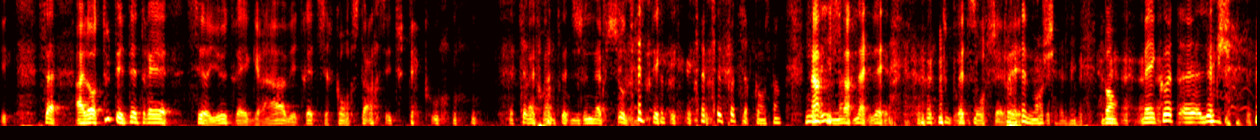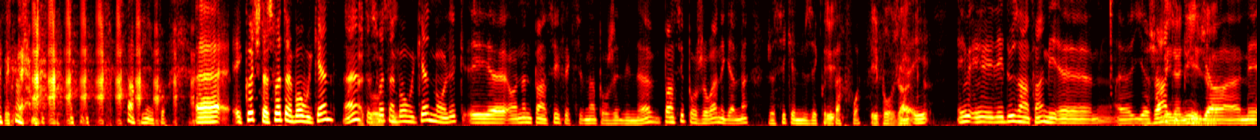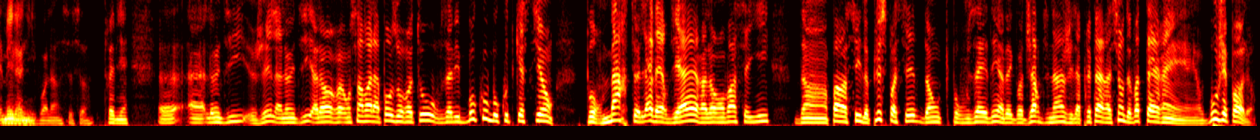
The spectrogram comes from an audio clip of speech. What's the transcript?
oui. Ça, alors, tout était très sérieux, très grave et très de circonstance, et tout à coup, peut-être pas. une absurdité. peut-être pas de circonstances. Non, il s'en allait tout près de son chalet. Près de mon chalet. Bon, ben écoute, euh, Luc, je... franchement, j'en reviens pas. Euh, écoute, je te souhaite un bon week-end. Hein? Je te souhaite un bon week-end, mon Luc. Et euh, on a une pensée, effectivement, pour Gilles Villeneuve. Une pensée pour Joanne également. Je sais qu'elle nous écoute parfois. Et pour Jacques. Et, et, les deux enfants, mais euh, euh, il y a Jacques et puis il y a Mélanie. Voilà, c'est ça. Très bien. à lundi, Gilles, à lundi. Alors, on s'en va à la pause au retour. Vous avez beaucoup, beaucoup de questions pour Marthe Laverdière. Alors, on va essayer d'en passer le plus possible, donc, pour vous aider avec votre jardinage et la préparation de votre terrain. Bougez pas, là.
